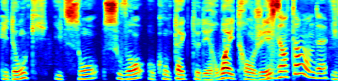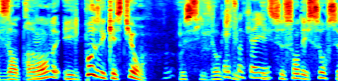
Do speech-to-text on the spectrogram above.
Et donc, ils sont souvent au contact des rois étrangers. Ils entendent. Ils en prennent et ils posent des questions aussi. Donc, ce sont des sources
